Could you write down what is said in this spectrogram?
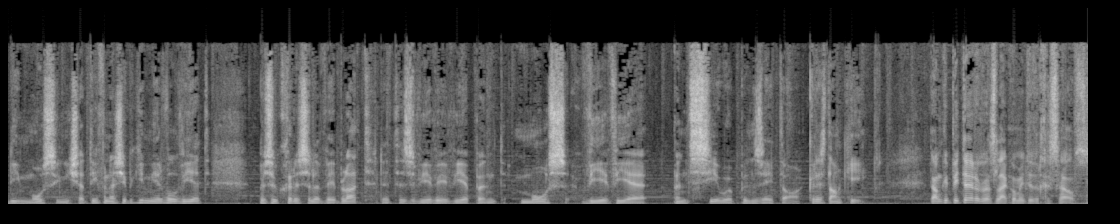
die Mos Inisiatief. En as jy bietjie meer wil weet, besoek gerus hulle webblad. Dit is www.mosww.co.za. Chris, dankie. Dankie Pieter, dit was lekker om met jou te gesels.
